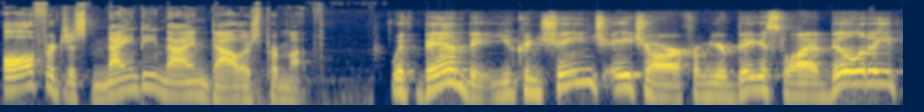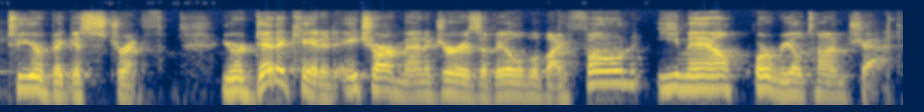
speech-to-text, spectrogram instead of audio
all for just $99 per month. With Bambee, you can change HR from your biggest liability to your biggest strength. Your dedicated HR manager is available by phone, email, or real time chat.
